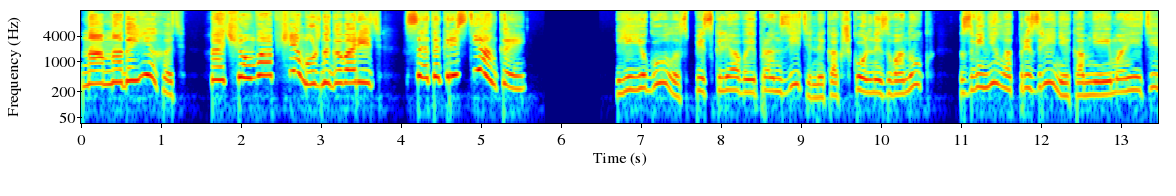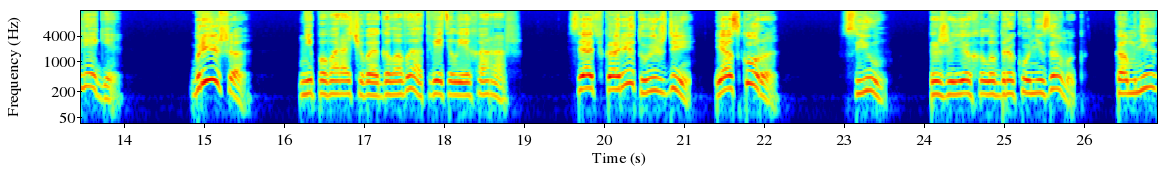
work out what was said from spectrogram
«Нам надо ехать! О чем вообще можно говорить с этой крестьянкой?» Ее голос, песклявый и пронзительный, как школьный звонок, звенел от презрения ко мне и моей телеге. «Бриша!» Не поворачивая головы, ответил ей Хараш. Сядь в карету и жди. Я скоро. Сью, ты же ехала в драконий замок. Ко мне?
